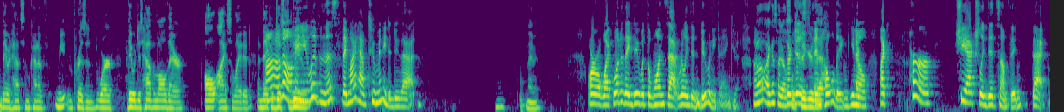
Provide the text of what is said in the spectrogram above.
they would have some kind of mutant prison where they would just have them all there all isolated, and they I could don't just know. I do mean, you live in this. They might have too many to do that. maybe. Or like, what do they do with the ones that really didn't do anything? Oh, I guess I also They're just figure in that holding. You know, like her, she actually did something that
